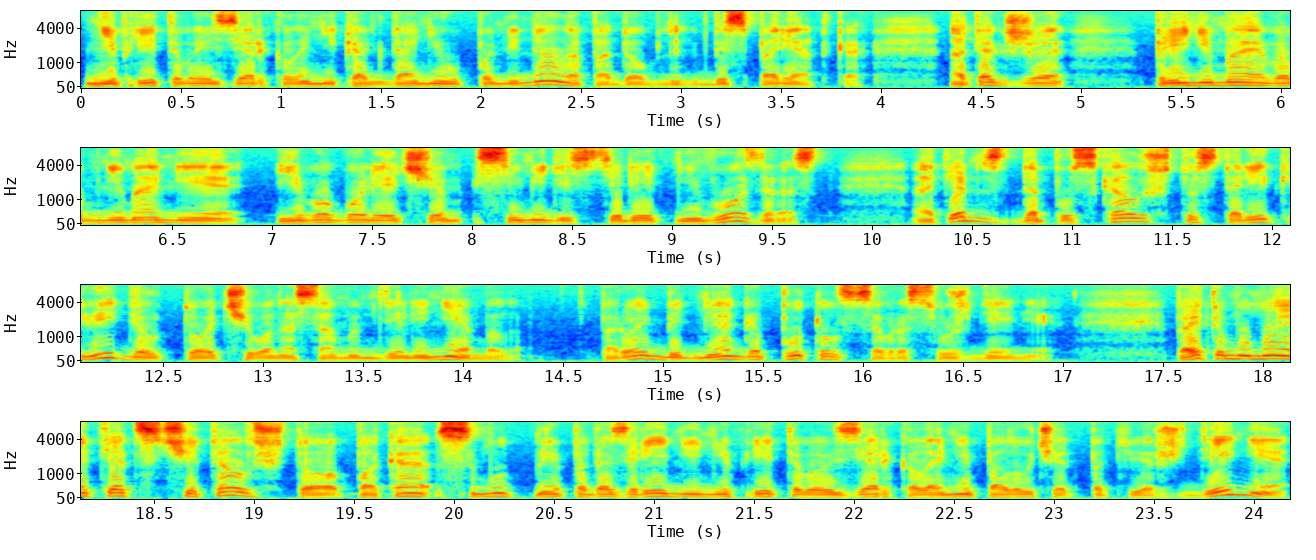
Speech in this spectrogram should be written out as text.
нефритовое зеркало никогда не упоминало о подобных беспорядках, а также Принимая во внимание его более чем 70-летний возраст, отец допускал, что старик видел то, чего на самом деле не было. Порой бедняга путался в рассуждениях. Поэтому мой отец считал, что пока смутные подозрения нефритового зеркала не получат подтверждения,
